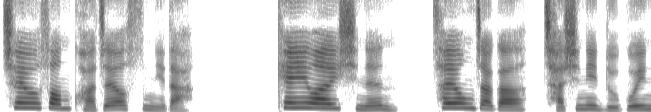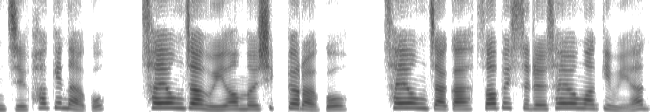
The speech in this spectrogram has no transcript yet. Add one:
최우선 과제였습니다. KYC는 사용자가 자신이 누구인지 확인하고 사용자 위험을 식별하고 사용자가 서비스를 사용하기 위한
